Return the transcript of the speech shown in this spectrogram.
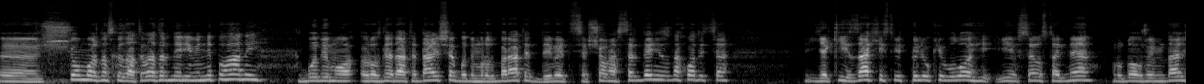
Е, що можна сказати? Лазерний рівень непоганий. Будемо розглядати далі, будемо розбирати, дивитися, що в нас всередині знаходиться, який захист від пилюки вологі і все остальне. Продовжуємо далі.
